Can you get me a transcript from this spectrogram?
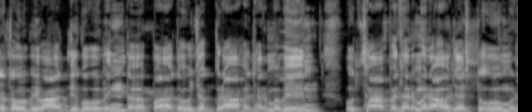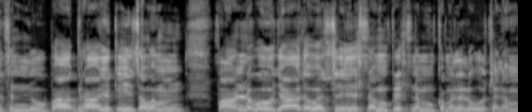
ततो विवाद्य गोविंद पाद जग्राह धर्मवे, उत्थाप धर्मराजस्तु मूर्धन्योपाघ्राय केशव पांडवो जादव श्रेष्ठम कृष्णम कमललोचनम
